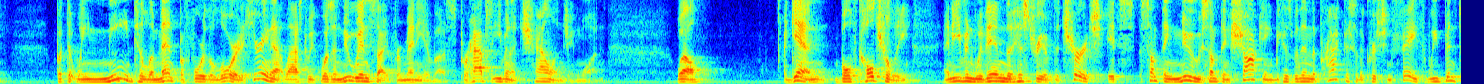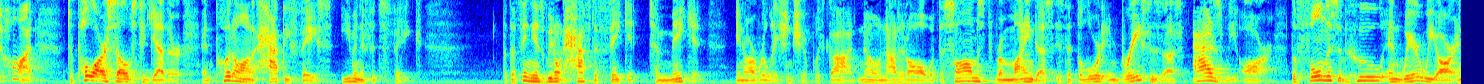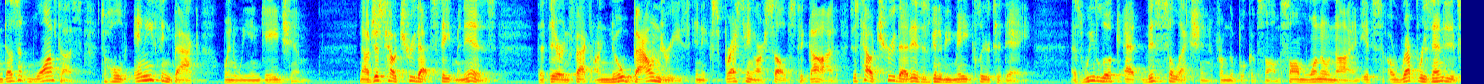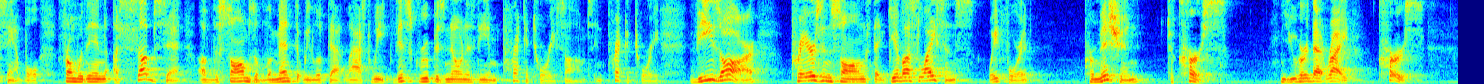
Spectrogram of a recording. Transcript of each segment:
but that we need to lament before the Lord, hearing that last week was a new insight for many of us, perhaps even a challenging one. Well, again, both culturally, and even within the history of the church, it's something new, something shocking, because within the practice of the Christian faith, we've been taught to pull ourselves together and put on a happy face, even if it's fake. But the thing is, we don't have to fake it to make it in our relationship with God. No, not at all. What the Psalms remind us is that the Lord embraces us as we are, the fullness of who and where we are, and doesn't want us to hold anything back when we engage Him. Now, just how true that statement is, that there in fact are no boundaries in expressing ourselves to God, just how true that is, is going to be made clear today. As we look at this selection from the book of Psalms, Psalm 109, it's a representative sample from within a subset of the Psalms of Lament that we looked at last week. This group is known as the imprecatory Psalms. Imprecatory. These are prayers and songs that give us license, wait for it, permission to curse. You heard that right. Curse.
